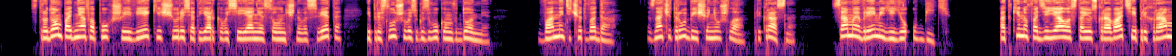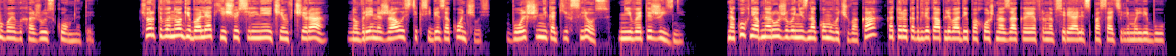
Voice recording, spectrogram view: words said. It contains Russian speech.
С трудом подняв опухшие веки, щурясь от яркого сияния солнечного света и прислушиваясь к звукам в доме. В ванной течет вода. Значит, Руби еще не ушла. Прекрасно. Самое время ее убить. Откинув одеяло, встаю с кровати и, прихрамывая, выхожу из комнаты. Чёртовы ноги болят еще сильнее, чем вчера, но время жалости к себе закончилось. Больше никаких слез, ни в этой жизни. На кухне обнаруживаю незнакомого чувака, который, как две капли воды, похож на Зака Эфрона в сериале «Спасатели Малибу».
